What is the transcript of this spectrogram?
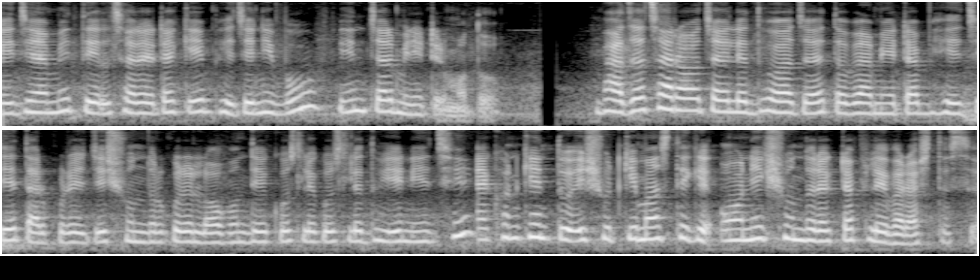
এই যে আমি তেল ছাড়া এটাকে ভেজে নিব তিন চার মিনিটের মতো। ভাজা ছাড়াও চাইলে ধোয়া যায়, তবে আমি এটা ভেজে তারপরে যে সুন্দর করে লবণ দিয়ে কষলে কষলে ধুয়ে নিয়েছি। এখন কিন্তু এই শুটকি মাছ থেকে অনেক সুন্দর একটা ফ্লেভার আসতেছে।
